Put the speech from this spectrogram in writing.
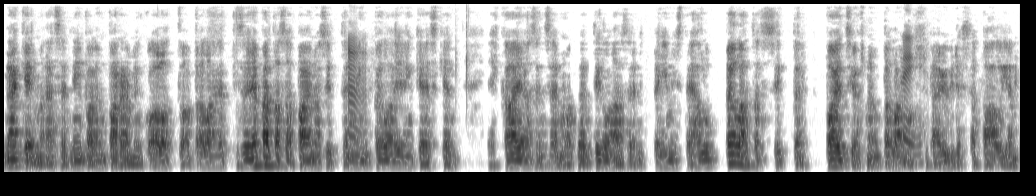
näkemään sen niin paljon paremmin kuin aloittava pelaaja. Että se epätasapaino sitten mm. niin pelaajien kesken ehkä ajaa sen semmoisen tilanteen, että ihmiset ei halua pelata sitten, paitsi jos ne on pelannut niin. sitä yhdessä paljon.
